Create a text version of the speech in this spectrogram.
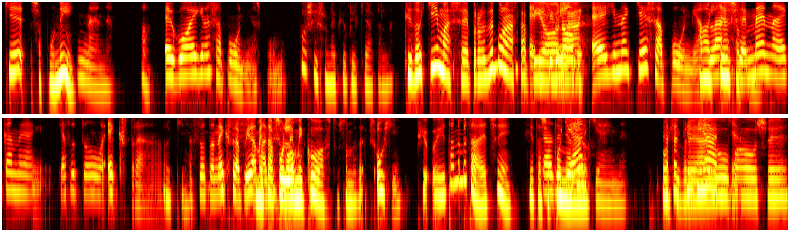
και σαπουνί. Ναι, ναι. Α. Εγώ έγινα σαπούνι, ας πούμε. Πώς ήσουν η πιο γλυκιά καλά; Τη δοκίμασε, προ... δεν μπορώ να στα πω Ε, όλα. συγγνώμη, έγινε και σαπούνι. Α, Απλά και σε σαπούνι. μένα έκανε και αυτό το έξτρα. Οκ. Αυτό τον έξτρα πειραματισμό. Μεταπολεμικό αυτό στο μεταξύ. Όχι, πιο, ήταν μετά, έτσι. Για τα Κατά τη σαπούνια λέω. διάρκεια είναι. Κατά Όχι, τη βρέα, εγώ διάρκεια. πάω σε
